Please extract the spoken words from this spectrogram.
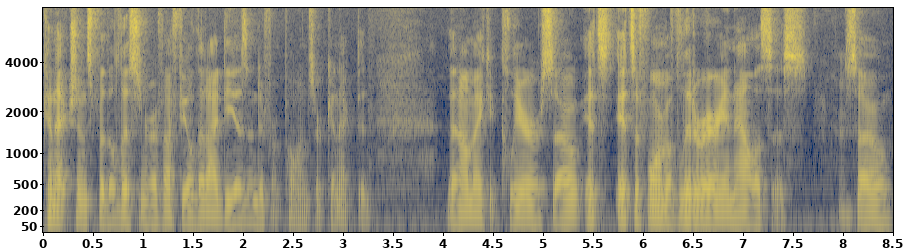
connections for the listener. If I feel that ideas in different poems are connected, then I'll make it clear. So it's it's a form of literary analysis. Mm-hmm. So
